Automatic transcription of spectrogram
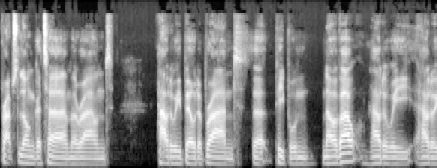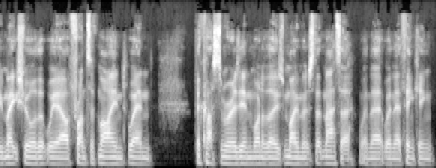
perhaps longer term around how do we build a brand that people know about? How do we how do we make sure that we are front of mind when the customer is in one of those moments that matter when they're when they're thinking,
